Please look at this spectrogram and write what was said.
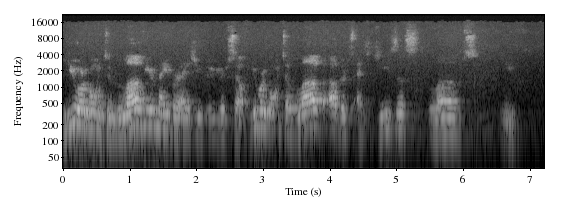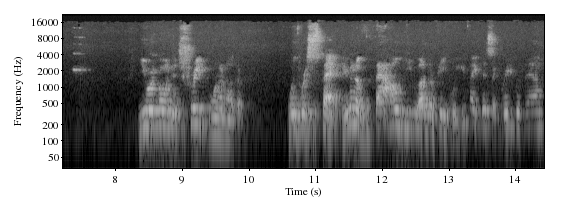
You are going to love your neighbor as you do yourself. You are going to love others as Jesus loves you. You are going to treat one another with respect. You're going to value other people. You may disagree with them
